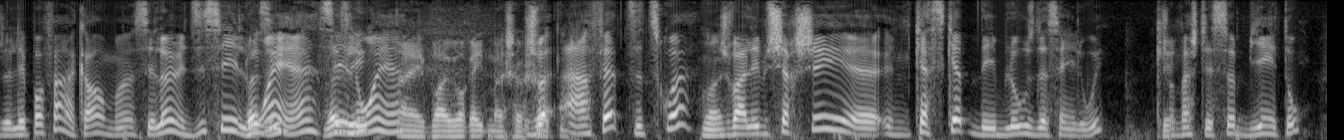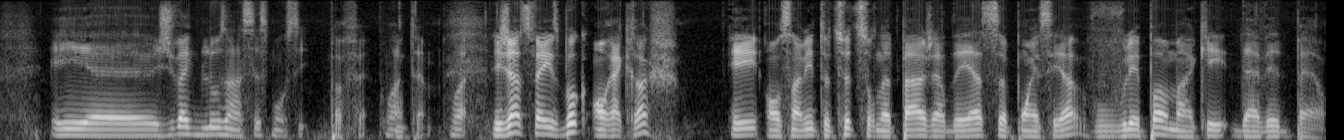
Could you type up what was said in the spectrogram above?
Je ne l'ai pas fait encore, moi. C'est lundi, c'est loin, hein? C'est loin, hein? il va y avoir ma En fait, sais-tu quoi? Je vais aller me chercher une casquette des Blues de Saint-Louis. Je vais m'acheter ça bientôt. Et euh, j'y vais avec Blues en 6, moi aussi. Parfait. Les gens de Facebook, on raccroche et on s'en vient tout de suite sur notre page rds.ca. Vous ne voulez pas manquer David Perron?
